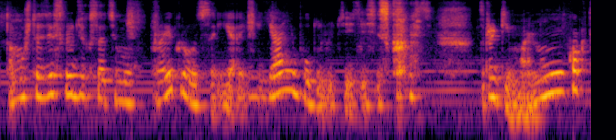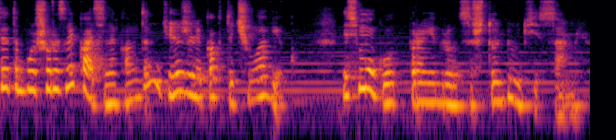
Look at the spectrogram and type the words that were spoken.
Потому что здесь люди, кстати, могут проигрываться. Я, я не буду людей здесь искать, дорогие мои. Ну, как-то это больше развлекательный контент, нежели как-то человек. Здесь могут проигрываться, что люди сами.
